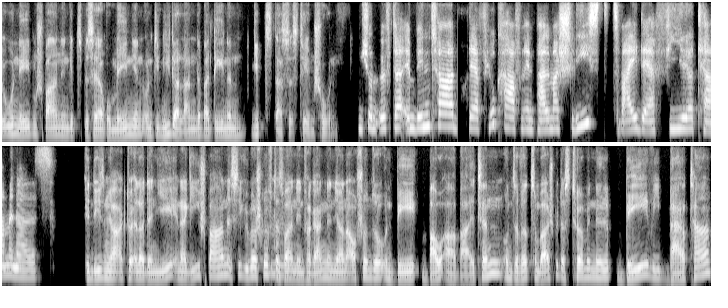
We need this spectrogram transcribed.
EU neben Spanien gibt es bisher Rumänien und die Niederlande, bei denen gibt es das System schon. Wie schon öfter im Winter, der Flughafen in Palma schließt zwei der vier Terminals. In diesem Jahr aktueller denn je. Energiesparen ist die Überschrift. Das Mhm. war in den vergangenen Jahren auch schon so. Und B, Bauarbeiten. Und so wird zum Beispiel das Terminal B wie Bertha,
